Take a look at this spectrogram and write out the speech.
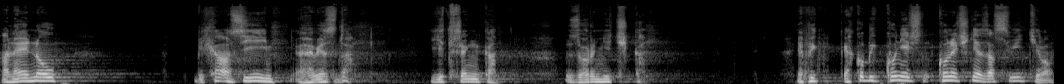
A najednou vychází hvězda, jitřenka, zornička. Jakoby, jakoby koneč, konečně zasvítilo.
